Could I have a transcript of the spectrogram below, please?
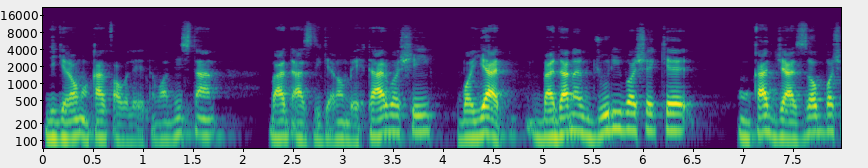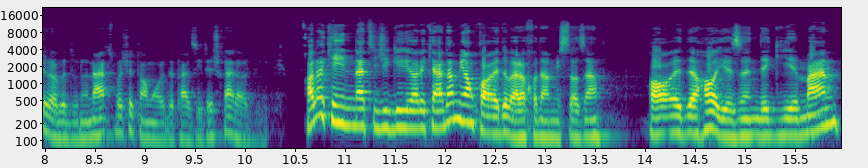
دیگران اونقدر قابل اعتماد نیستن. بعد از دیگران بهتر باشی. باید بدن جوری باشه که اونقدر جذاب باشه و بدون نقص باشه تا مورد پذیرش قرار بگیری. حالا که این نتیجه گیری رو کردم میام قاعده برای خودم می‌سازم. قاعده های زندگی من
